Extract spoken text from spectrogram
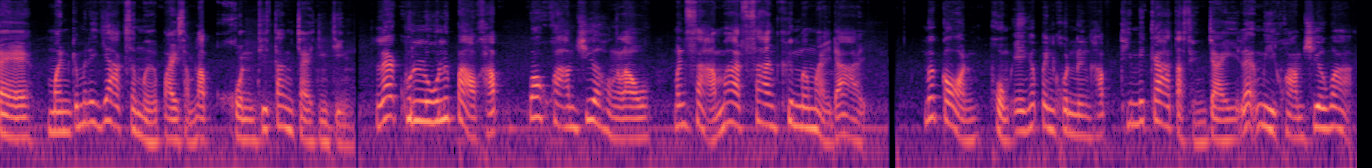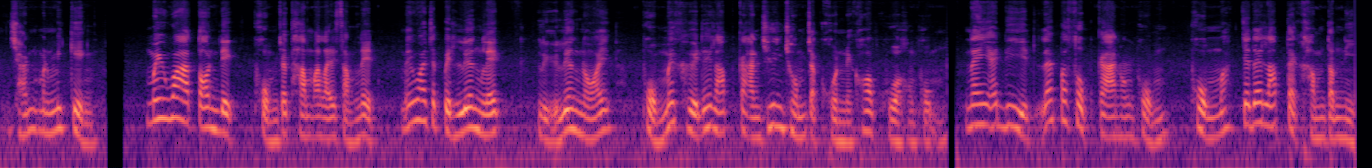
แต่มันก็ไม่ได้ยากเสมอไปสำหรับคนที่ตั้งใจจริง ๆ และคุณรู้หรือเปล่าครับ ว่าความเชื่อของเรา มันสามารถสร้างขึ้นมาใหม่ได้ เมื่อก่อนผมเองก็เป็นคนหนึ่งครับ ที่ไม่กล้าตัดสินใจและมีความเชื่อว่าฉันมันไม่เก่ง ไม่ว่าตอนเด็กผมจะทำอะไรสำเร็จ ไม่ว่าจะเป็นเรื่องเล็ก หรือเรื่องน้อย ผมไม่เคยได้รับการชื่นชมจากคนในครอบครัวของผม ในอดีตและประสบการณ์ของผม ผมมักจะได้รับแต่คำตำหนิ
